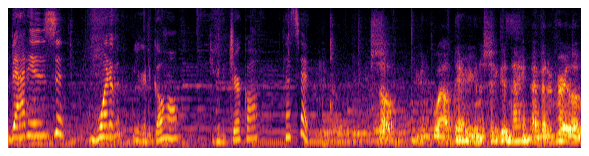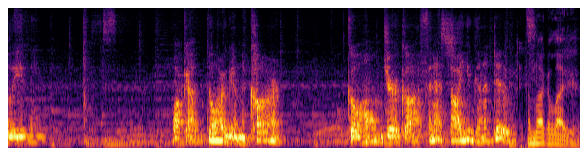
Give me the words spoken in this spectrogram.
That is one of you're gonna go home, you're gonna jerk off. That's it. So, you're gonna go out there, you're gonna say goodnight. I've had a very lovely evening. Walk out the door, get in the car, go home, jerk off, and that's all you're gonna do. I'm not gonna lie to you.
